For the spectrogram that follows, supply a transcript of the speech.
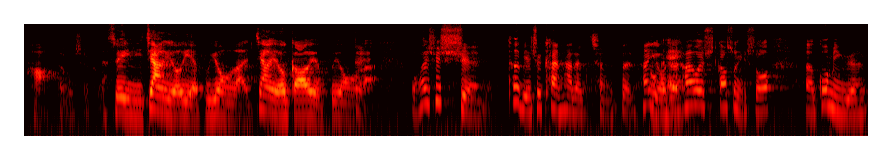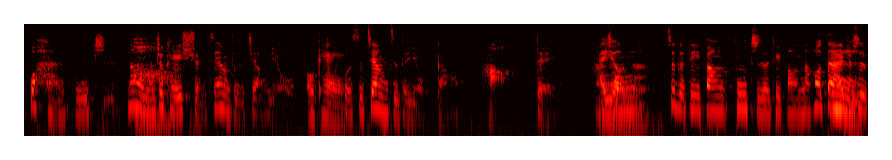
好，都是麸质。所以你酱油也不用了，酱油膏也不用了。我会去选，特别去看它的成分，它有的它会告诉你说，呃，过敏原不含麸质，那我们就可以选这样子的酱油，OK，或者是这样子的油膏。好，对。还有呢，这个地方麸质的地方，然后再来就是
